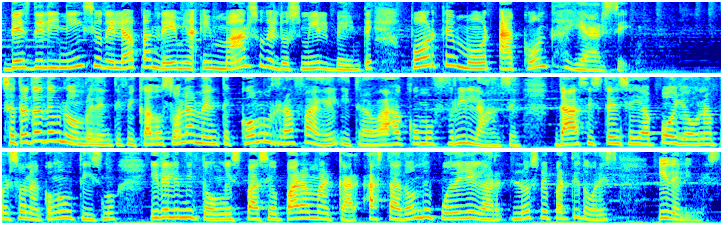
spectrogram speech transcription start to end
desde el inicio de la pandemia en marzo del 2020 por temor a contagiarse. Se trata de un hombre identificado solamente como Rafael y trabaja como freelancer. Da asistencia y apoyo a una persona con autismo y delimitó un espacio para marcar hasta dónde puede llegar los repartidores y deliveries.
